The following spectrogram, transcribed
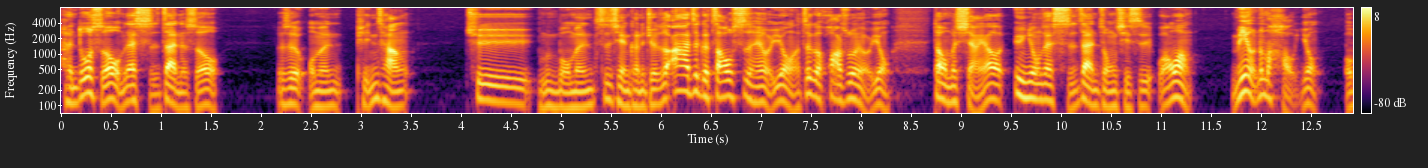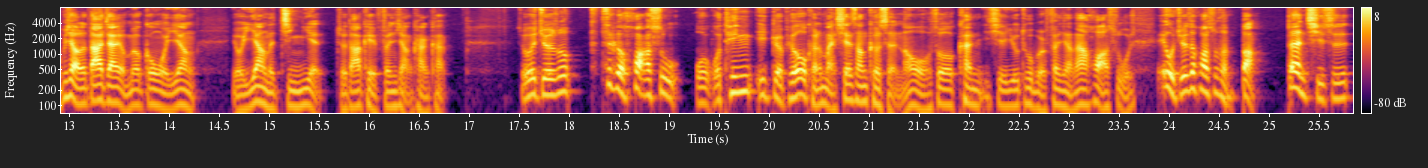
很多时候我们在实战的时候，就是我们平常去我们之前可能觉得说啊，这个招式很有用啊，这个话术很有用，但我们想要运用在实战中，其实往往没有那么好用。我不晓得大家有没有跟我一样有一样的经验，就大家可以分享看看。就会觉得说这个话术，我我听一个，比如我可能买线上课程，然后我说看一些 YouTuber 分享他的话术，诶，我觉得这话术很棒，但其实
